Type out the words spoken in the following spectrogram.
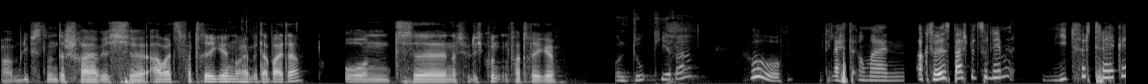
Am liebsten unterschreibe ich äh, Arbeitsverträge neuer Mitarbeiter und äh, natürlich Kundenverträge. Und du, Kira? Huh, vielleicht um ein aktuelles Beispiel zu nehmen, Mietverträge,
